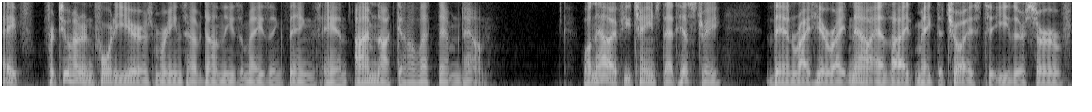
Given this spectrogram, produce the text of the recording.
hey, f- for 240 years, Marines have done these amazing things, and I'm not going to let them down. Well, now, if you change that history, then right here, right now, as I make the choice to either serve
